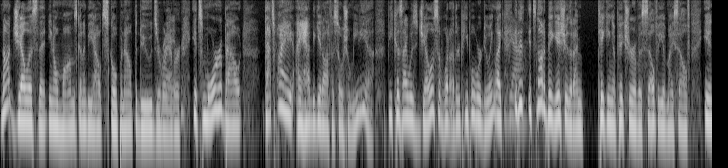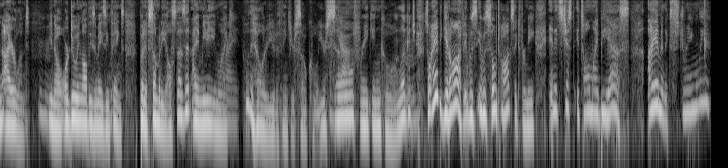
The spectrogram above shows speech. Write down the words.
not jealous that you know mom's going to be out scoping out the dudes or Right. whatever it's more about that's why I had to get off of social media because I was jealous of what other people were doing. Like Yeah. it's not a big issue that I'm taking a picture of a selfie of myself in Ireland, Mm-hmm. you know, or doing all these amazing things. But if somebody else does it, I immediately am like, Right. who the hell are you to think you're so cool? You're so Yeah. Mm-hmm. freaking cool. Look at you. So I had to get off. It was it was so toxic for me. And it's just it's all my BS. I am an extremely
